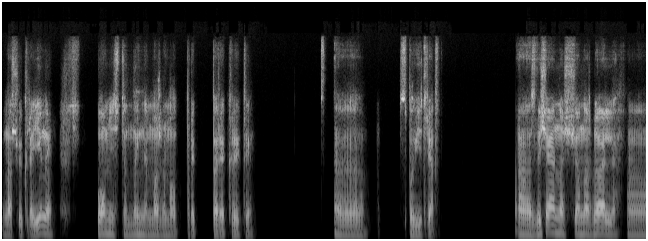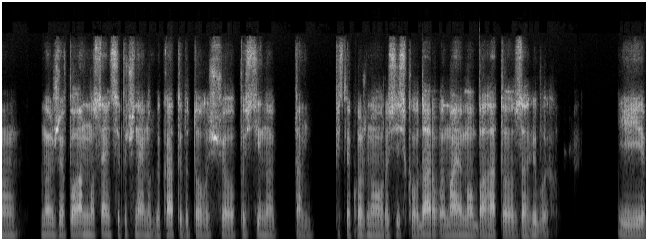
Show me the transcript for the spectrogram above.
нашої країни, повністю ми не можемо перекрити е, з повітря. Е, Звичайно, що, на жаль, е, ми вже в поганому сенсі починаємо звикати до того, що постійно там після кожного російського удару ми маємо багато загиблих, і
